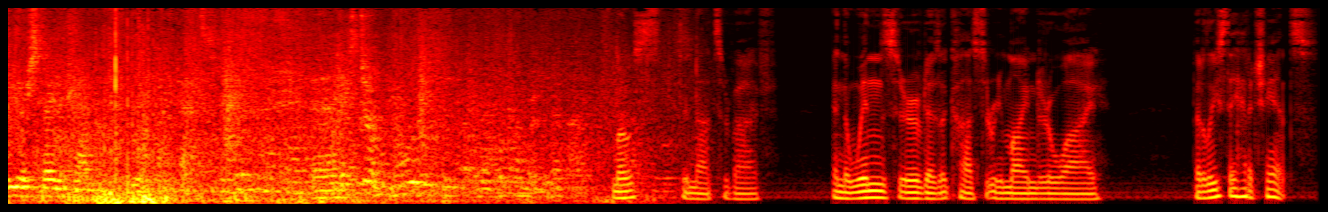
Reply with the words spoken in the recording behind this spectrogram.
two years staying in camp, look like that. Uh, next job. Most did not survive, and the wind served as a constant reminder why. But at least they had a chance,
